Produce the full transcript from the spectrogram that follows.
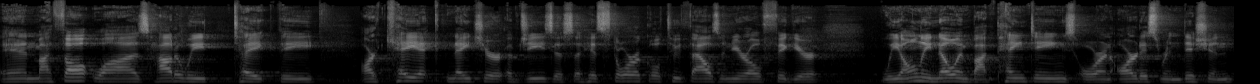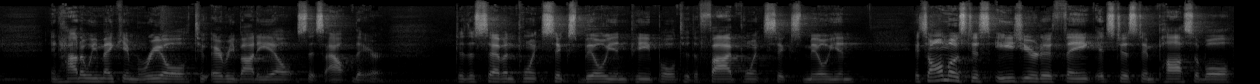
and my thought was how do we take the archaic nature of Jesus, a historical 2,000 year old figure? We only know him by paintings or an artist's rendition, and how do we make him real to everybody else that's out there? To the 7.6 billion people, to the 5.6 million. It's almost just easier to think it's just impossible.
